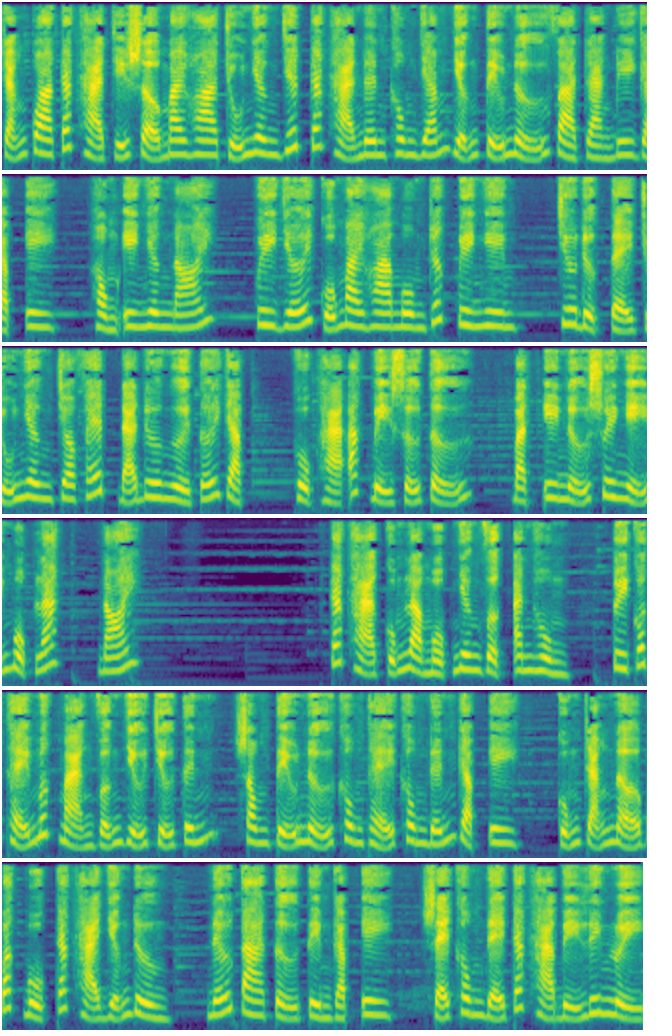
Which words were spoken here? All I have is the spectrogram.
Chẳng qua các hạ chỉ sợ Mai Hoa chủ nhân giết các hạ nên không dám dẫn tiểu nữ và tràng đi gặp y, Hồng Y Nhân nói, quy giới của Mai Hoa môn rất uy nghiêm, chưa được tệ chủ nhân cho phép đã đưa người tới gặp, thuộc hạ ắt bị xử tử, Bạch Y Nữ suy nghĩ một lát, nói, các hạ cũng là một nhân vật anh hùng, tuy có thể mất mạng vẫn giữ chữ tính, song tiểu nữ không thể không đến gặp y, cũng chẳng nỡ bắt buộc các hạ dẫn đường, nếu ta tự tìm gặp y, sẽ không để các hạ bị liên lụy,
